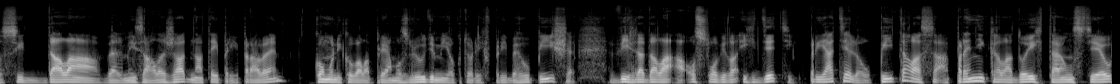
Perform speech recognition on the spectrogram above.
si dala veľmi záležať na tej príprave, komunikovala priamo s ľuďmi, o ktorých v príbehu píše, vyhľadala a oslovila ich deti, priateľov, pýtala sa a prenikala do ich tajomstiev,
